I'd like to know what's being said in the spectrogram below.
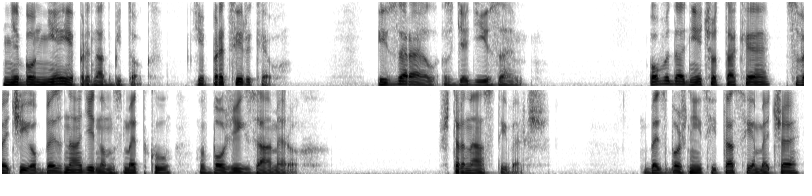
Nebo nie je pre nadbytok, je pre církev. Izrael zdedí zem. Povedať niečo také svedčí o beznádenom zmetku v Božích zámeroch. 14. verš Bezbožníci tasie meče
